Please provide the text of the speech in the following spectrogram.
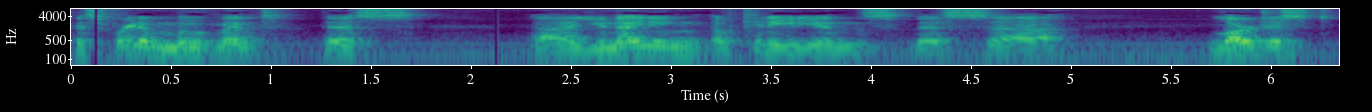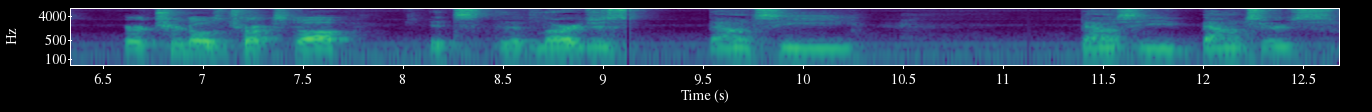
this freedom movement, this uh, uniting of Canadians, this uh, largest or Trudeau's truck stop. It's the largest bouncy, bouncy bouncers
